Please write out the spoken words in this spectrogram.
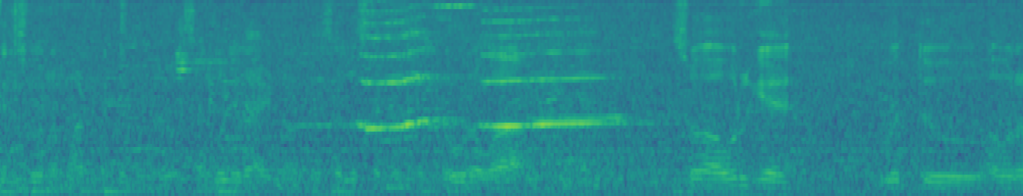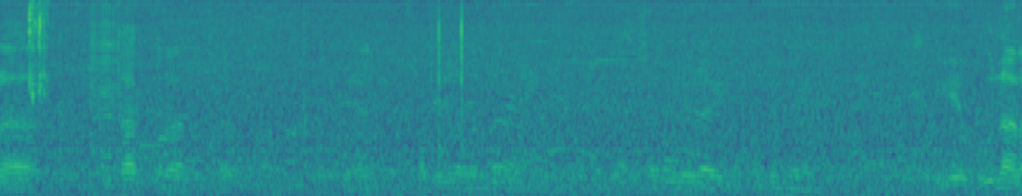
ಕೆಲಸವನ್ನು ಮಾಡ್ತಕ್ಕಂಥದ್ದು ಸಂಗೊಳ್ಳಿ ರಾಯಣ್ಣವ್ರಿಗೆ ಸಲ್ಲಿಸ್ತಕ್ಕಂಥ ಗೌರವ ಸೊ ಅವ್ರಿಗೆ ಇವತ್ತು ಅವರ ಹುತಾತ್ಮರಾದಂಥ ಅದೆಲ್ಲವನ್ನು ಸಂಗೊಳ್ಳಿ ರಾಯಣ್ಣ ಅವರಿಗೆ ಹೂನಾರ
